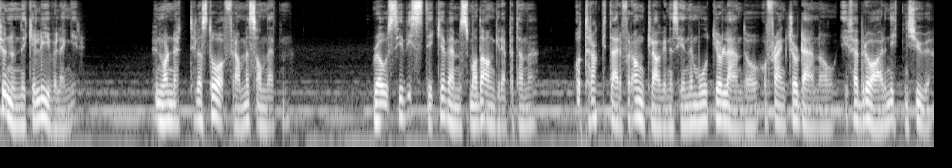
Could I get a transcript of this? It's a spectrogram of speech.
kunne hun ikke lyve lenger. Hun var nødt til å stå fram med sannheten. Rosie visste ikke hvem som hadde angrepet henne, og trakk derfor anklagene sine mot Orlando og Frank Giordano i februar 1920.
